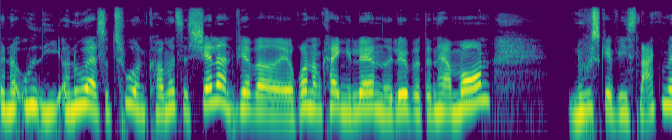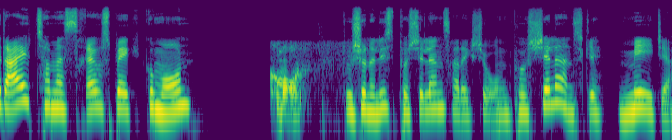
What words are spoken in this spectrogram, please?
ender ud i. Og nu er altså turen kommet til Sjælland. Vi har været øh, rundt omkring i landet i løbet af den her morgen. Nu skal vi snakke med dig, Thomas Revsbæk. Godmorgen. Godmorgen. Du er journalist på Sjællandsredaktionen på Sjællandske Medier.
